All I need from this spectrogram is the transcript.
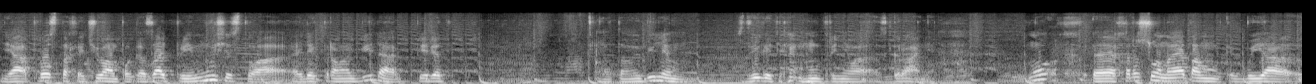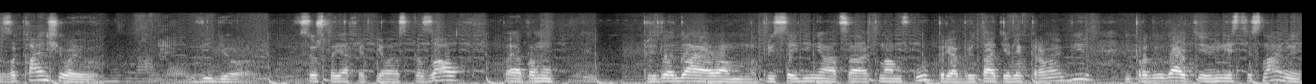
я просто хочу вам показать преимущество электромобиля перед автомобилем с двигателем внутреннего сгорания. Ну, э, хорошо, на этом как бы я заканчиваю видео. Все, что я хотел, я сказал. Поэтому предлагаю вам присоединяться к нам в клуб, приобретать электромобиль и продвигать вместе с нами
